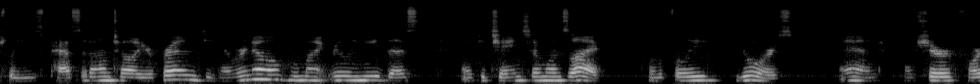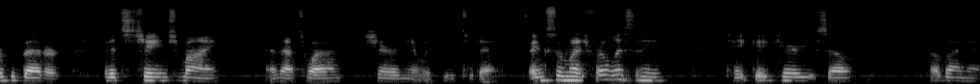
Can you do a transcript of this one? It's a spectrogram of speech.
please pass it on to all your friends. You never know who might really need this and it could change someone's life. Hopefully yours. And I'm sure for the better. It's changed mine and that's why I'm sharing it with you today. Thanks so much for listening. Take good care of yourself. Bye bye now.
